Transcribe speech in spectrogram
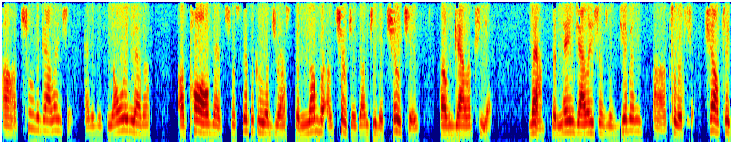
uh, to the Galatians. And it is the only letter of Paul that specifically addressed the number of churches unto the churches of Galatia. Now, the name Galatians was given uh, to the Celtic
